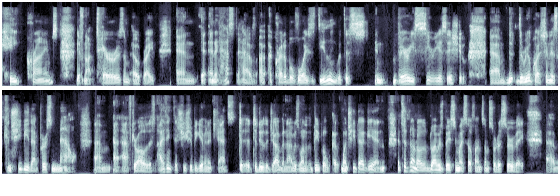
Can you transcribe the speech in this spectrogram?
hate crimes, if not terrorism outright. And and it has to have a, a credible voice dealing with this very serious issue. Um, the, the, real question is, can she be that person now? Um, after all of this, I think that she should be given a chance to, to do the job. And I was one of the people uh, when she dug in and said, "No, no, I was basing myself on some sort of survey." Um,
